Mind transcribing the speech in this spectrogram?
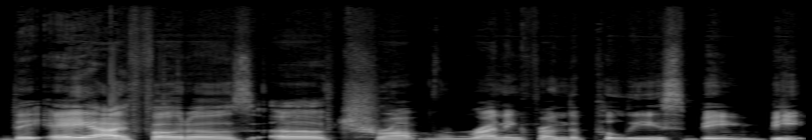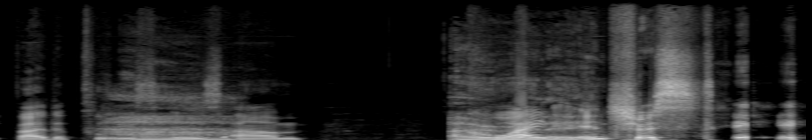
the ai photos of trump running from the police being beat by the police is um oh, quite really? interesting.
